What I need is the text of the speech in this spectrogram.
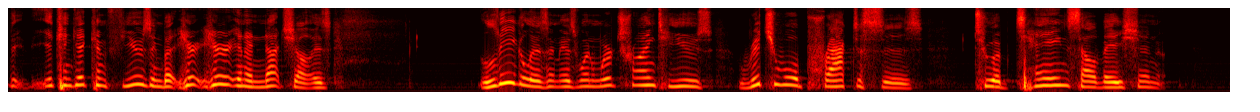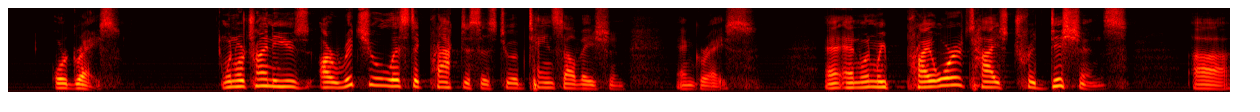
it can get confusing, but here, here in a nutshell is Legalism is when we're trying to use ritual practices to obtain salvation or grace. When we're trying to use our ritualistic practices to obtain salvation and grace. And, and when we prioritize traditions uh,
